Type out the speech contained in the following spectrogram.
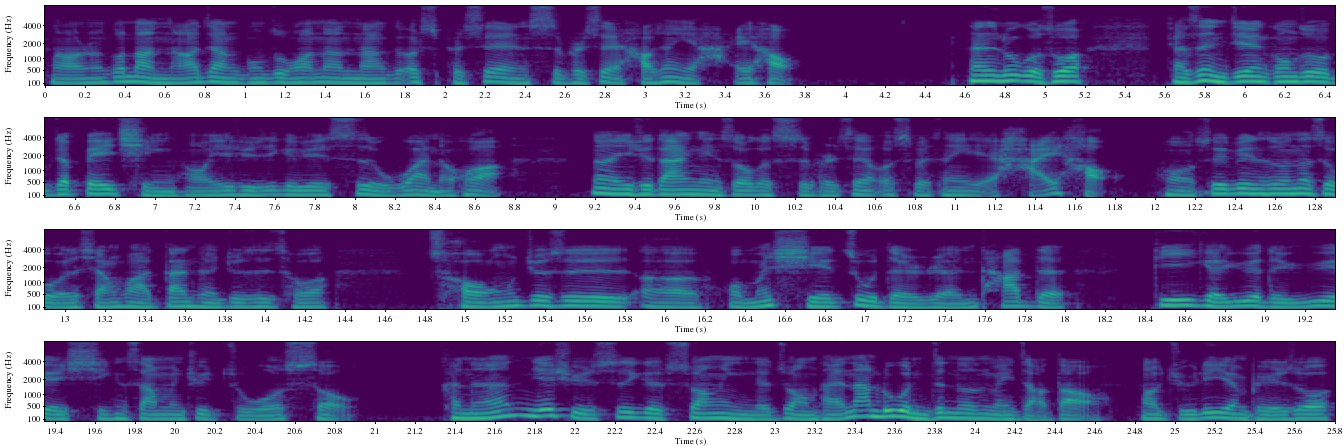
啊，能够让你拿到这样的工作的话，那拿个二十 percent、十 percent 好像也还好。但是如果说假设你今天工作比较悲情哈，也许是一个月四五万的话，那也许大家给你收个十 percent、二十 percent 也还好哦。所以变说，那是我的想法，单纯就是说，从就是呃，我们协助的人他的第一个月的月薪上面去着手。可能也许是一个双赢的状态。那如果你真的都没找到，好，举例，比如说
